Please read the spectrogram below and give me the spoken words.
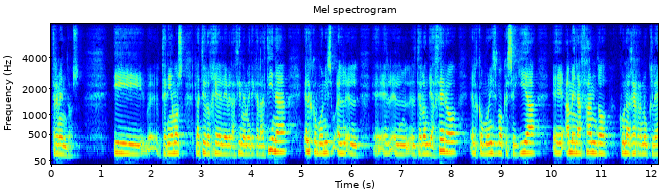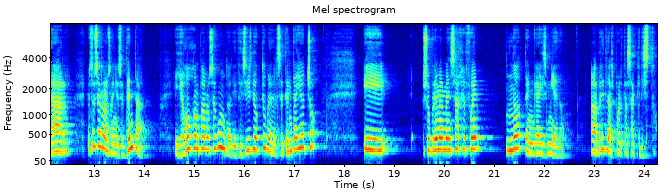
tremendos. Y eh, teníamos la teología de liberación en América Latina, el comunismo, el, telón de acero, el comunismo que seguía eh, amenazando con una guerra nuclear. Estos eran los años 70. Y llegó Juan Pablo II el 16 de octubre del 78 Y su primer mensaje fue, no tengáis miedo, abrid las puertas a Cristo.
